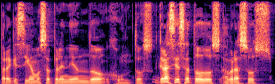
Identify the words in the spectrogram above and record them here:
para que sigamos aprendiendo juntos. Gracias a todos, abrazos.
